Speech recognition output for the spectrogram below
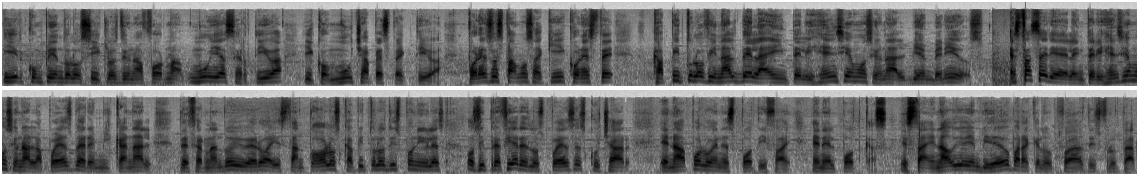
ir cumpliendo los ciclos de una forma muy asertiva y con mucha perspectiva. Por eso estamos aquí con este capítulo final de la inteligencia emocional. Bienvenidos. Esta serie de la inteligencia emocional la puedes ver en mi canal de Fernando Vivero, ahí están todos los capítulos disponibles o si prefieres los puedes escuchar en Apple o en Spotify, en el podcast. Está en audio y en video para que los puedas disfrutar.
